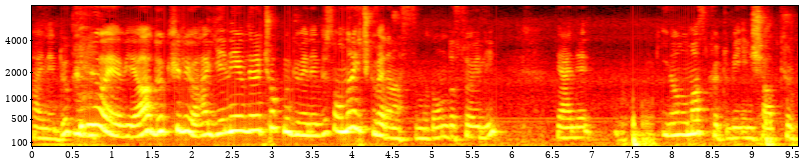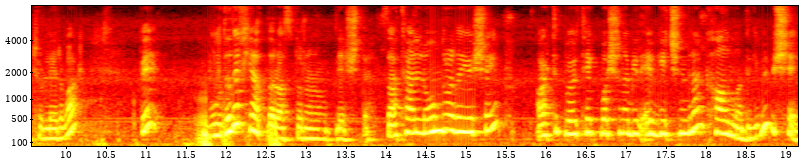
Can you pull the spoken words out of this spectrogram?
Hani dökülüyor ev ya, dökülüyor. Ha yeni evlere çok mu güvenebilirsin? Onlara hiç güvenemezsin burada. Onu da söyleyeyim. Yani inanılmaz kötü bir inşaat kültürleri var. Ve burada da fiyatlar astronomikleşti. Zaten Londra'da yaşayıp artık böyle tek başına bir ev geçindiren kalmadı gibi bir şey.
